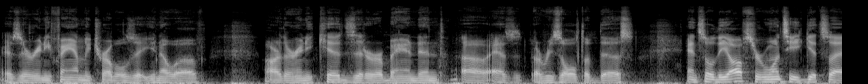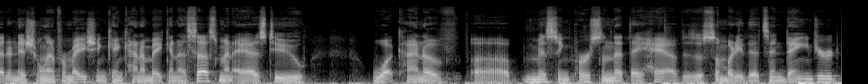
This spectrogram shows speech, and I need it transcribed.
is there any family troubles that you know of, are there any kids that are abandoned uh, as a result of this, and so the officer once he gets that initial information can kind of make an assessment as to what kind of uh, missing person that they have. Is this somebody that's endangered?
